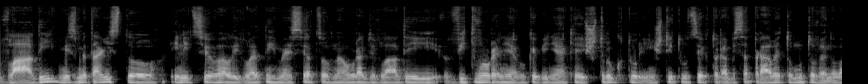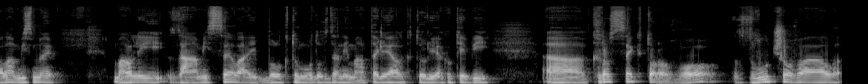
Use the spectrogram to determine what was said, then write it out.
vlády. My sme takisto iniciovali v letných mesiacoch na úrade vlády vytvorenie ako keby nejakej štruktúry inštitúcie, ktorá by sa práve tomuto venovala. My sme mali zámysel, aj bol k tomu odovzdaný materiál, ktorý ako keby cross-sektorovo zlučoval um,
